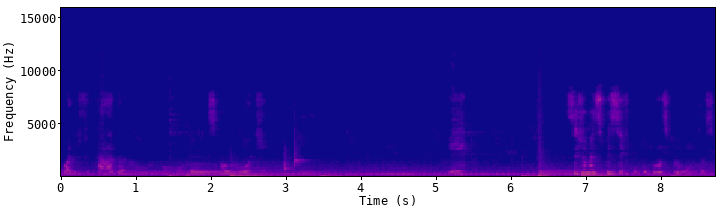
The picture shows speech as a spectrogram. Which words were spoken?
qualificada no, no momento de saúde e seja mais específico um pouco perguntas,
